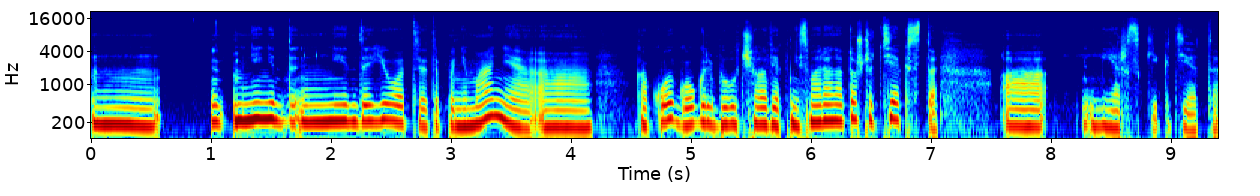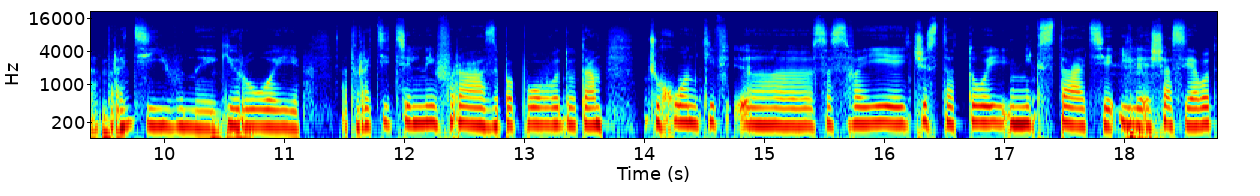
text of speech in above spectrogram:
Мне не, не дает это понимание, э, какой Гоголь был человек, несмотря на то, что текста а, мерзкий где-то, mm-hmm. противные mm-hmm. герои, отвратительные фразы по поводу там чухонки э, со своей чистотой не кстати. Или сейчас я вот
